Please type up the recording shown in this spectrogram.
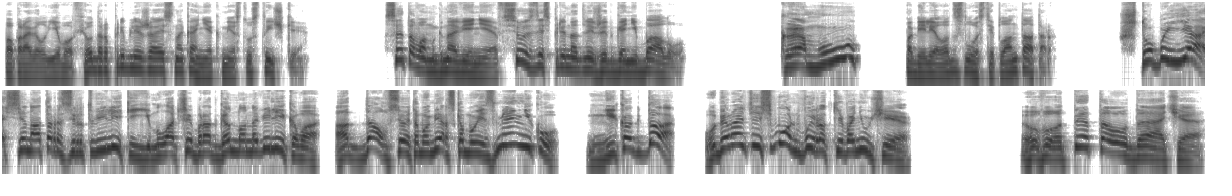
Поправил его Федор, приближаясь на коне к месту стычки. С этого мгновения все здесь принадлежит Ганнибалу. «Кому?» — побелел от злости плантатор. «Чтобы я, сенатор Зиртвеликий, младший брат Ганнона Великого, отдал все этому мерзкому изменнику? Никогда! Убирайтесь вон, выродки вонючие!» «Вот это удача!»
